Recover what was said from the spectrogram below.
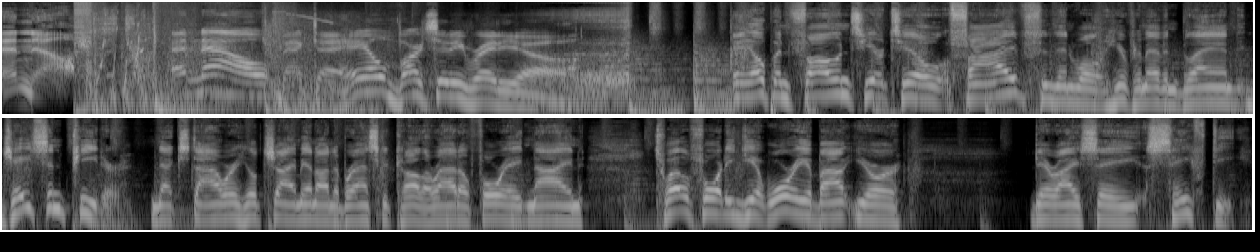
And now, And now, Back to Hail Varsity Radio. Hey, open phones here till 5, and then we'll hear from Evan Bland. Jason Peter, next hour. He'll chime in on Nebraska, Colorado, 489 1240. Do you worry about your, dare I say, safety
